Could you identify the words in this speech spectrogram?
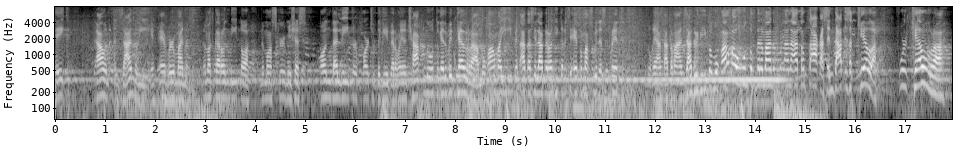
take down Zanri if ever man na magkaroon dito ng mga skirmishes on the later parts of the game. Pero ngayon, Chakno together with Kelra, mukhang maiipit ata sila pero dito rin si Etomax with a sprint. Ito kaya ang tatamaan Zanri dito, mukhang mauuntok na naman at wala na atang takas and that is a kill for Kelra.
